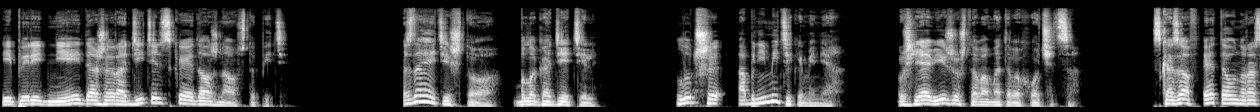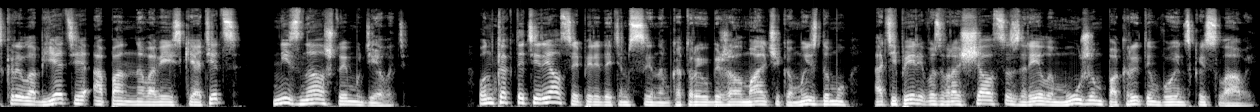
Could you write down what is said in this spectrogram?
и перед ней даже родительская должна уступить. Знаете что, благодетель, лучше обнимите-ка меня. Уж я вижу, что вам этого хочется. Сказав это, он раскрыл объятия, а пан Нововейский отец не знал, что ему делать. Он как-то терялся перед этим сыном, который убежал мальчиком из дому, а теперь возвращался зрелым мужем, покрытым воинской славой.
